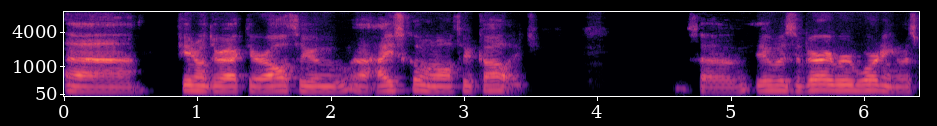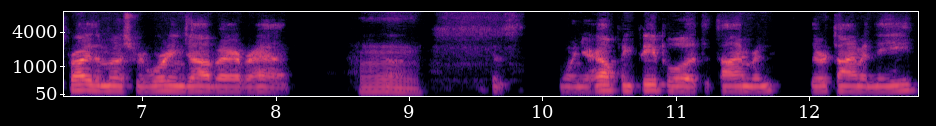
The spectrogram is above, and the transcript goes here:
uh, funeral director all through uh, high school and all through college. So it was a very rewarding. It was probably the most rewarding job I ever had. Hmm. When you're helping people at the time and their time of need,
